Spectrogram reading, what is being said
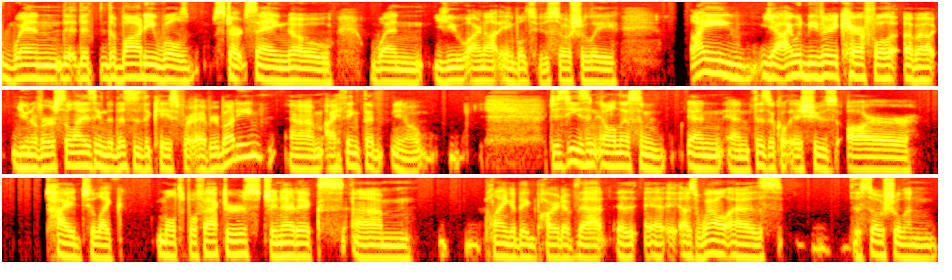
when the, the, the, body will start saying no when you are not able to socially. I yeah i would be very careful about universalizing that this is the case for everybody. Um, i think that you know disease and illness and and and physical issues are tied to like multiple factors genetics um, playing a big part of that uh, as well as the social and,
